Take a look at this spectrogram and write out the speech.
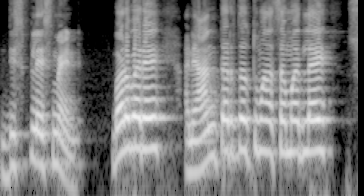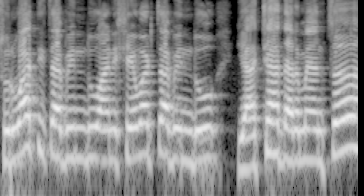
displacement बरोबर आहे? आणि अंतर तर तुम्हाला समजलंय. सुरुवातीचा बिंदू आणि शेवटचा बिंदू याच्या दरम्यानचं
